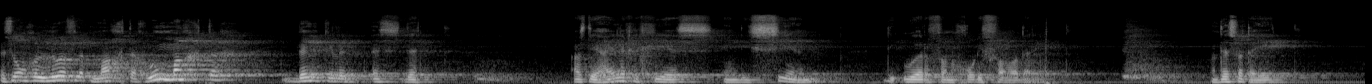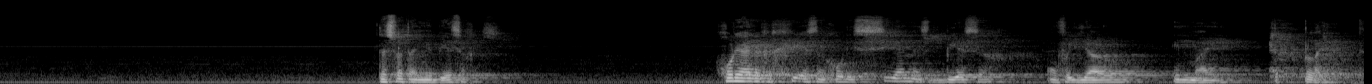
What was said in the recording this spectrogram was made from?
is ongelooflik magtig. Hoe magtig dink julle is dit? As die Heilige Gees en die Seun die oor van God die Vader het. Want dis wat hy het Dis wat hy mee besig is. God die Heilige Gees en God die Seun is besig om vir jou en my te pleit,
